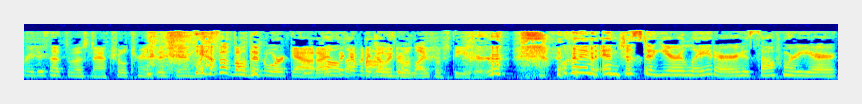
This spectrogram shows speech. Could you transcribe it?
Right, isn't that the most natural transition? Like, football didn't work out. I think I'm going to go into a life of theater. well, and, and just a year later, his sophomore year,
